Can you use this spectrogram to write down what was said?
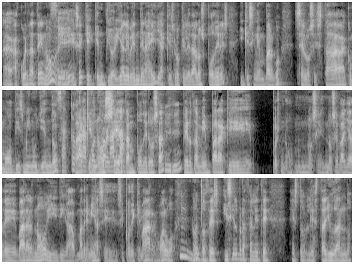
acuérdate, ¿no? Eh, ese que, en teoría le venden a ella, que es lo que le da los poderes y que sin embargo se los está como disminuyendo para, que no sea tan poderosa, pero también para que pues no, no sé, no se vaya de varas, ¿no? Y diga, madre mía, se, se puede quemar o algo, ¿no? Entonces, ¿y si el brazalete esto le está ayudando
